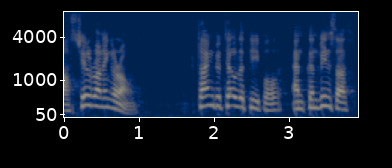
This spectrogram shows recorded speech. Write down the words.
are still running around trying to tell the people and convince us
